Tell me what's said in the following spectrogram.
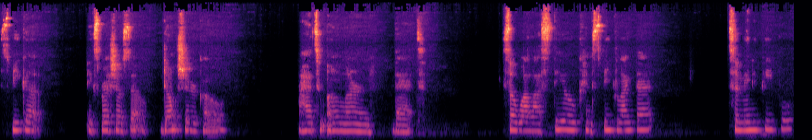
Speak up, express yourself, don't sugarcoat. I had to unlearn that. So while I still can speak like that to many people,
